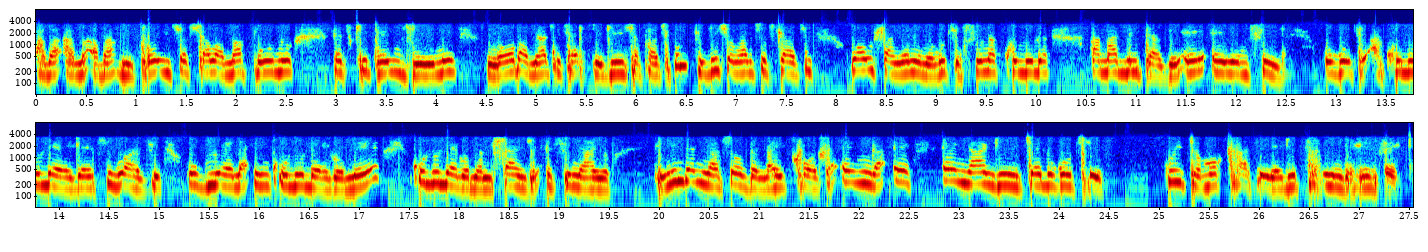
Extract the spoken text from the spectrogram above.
ama ama abamaphoyisa shawa amabhunu esikhiphe endlini ngoba nathi sasibhikisha but umbhikisho ngaleso sikhathi wawuhlangene nokuthi sifuna ukukhululwe ama leaders e-ANC ukuthi akhululeke sikwazi ukulwela inkululeko le kululeko namhlanje esinayo into engingasoze ngayikhohlwa enga engangitshela ukuthi kuyidemocracy ngeke iphinde yenzeke.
